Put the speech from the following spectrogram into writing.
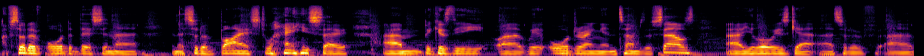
I've sort of ordered this in a in a sort of biased way. So um, because the uh, we're ordering in terms of sales, uh, you'll always get a sort of uh,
